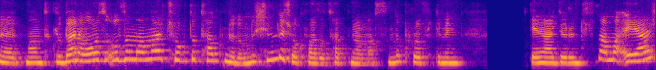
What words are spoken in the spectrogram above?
Evet mantıklı. Ben o, o zamanlar çok da takmıyordum bunu. Şimdi de çok fazla takmıyorum aslında profilimin genel görüntüsünü ama eğer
